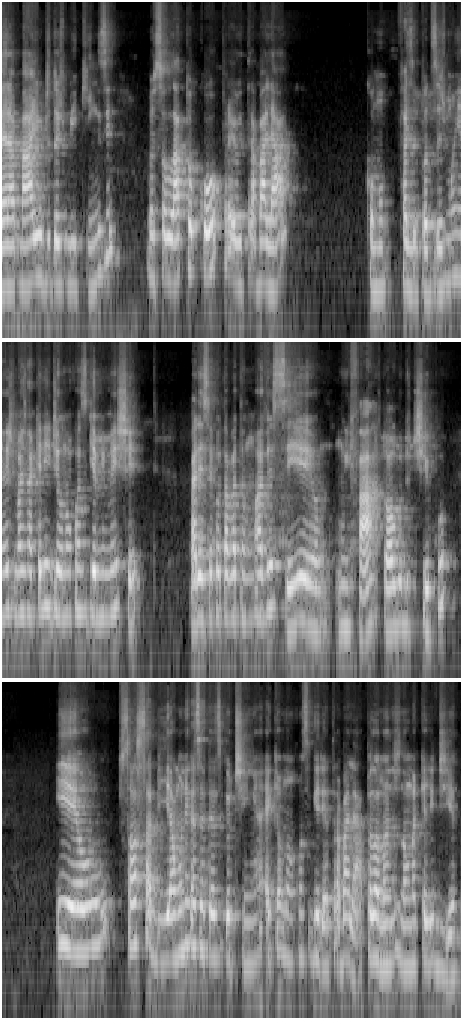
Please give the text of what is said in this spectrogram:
era maio de 2015. Meu celular tocou para eu ir trabalhar, como fazia todas as manhãs, mas naquele dia eu não conseguia me mexer. Parecia que eu estava tendo um AVC, um infarto, algo do tipo. E eu só sabia, a única certeza que eu tinha é que eu não conseguiria trabalhar, pelo menos não naquele dia.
